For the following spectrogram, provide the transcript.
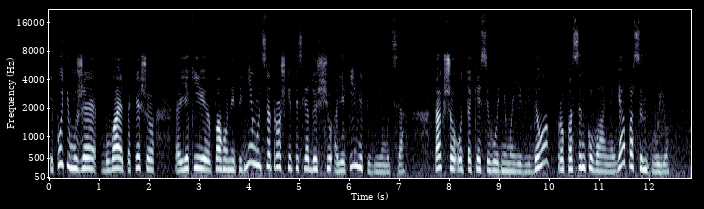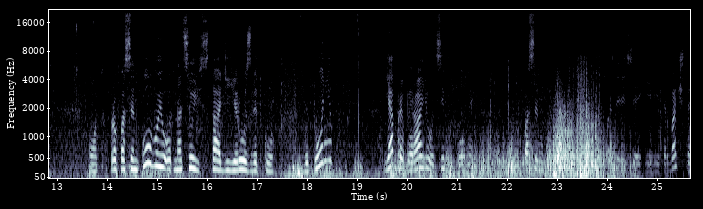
І потім уже буває таке, що е, які пагони піднімуться трошки після дощу, а які не піднімуться. Так що от таке сьогодні моє відео про пасинкування. Я пасинкую. От, пропасинковую от на цій стадії розвитку бутонів я прибираю оці бутони. Пасинкую. Ось дивіться, який вітер, бачите?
